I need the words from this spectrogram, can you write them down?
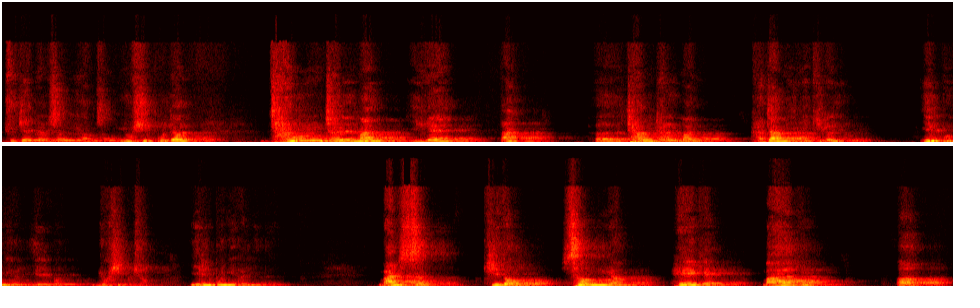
주제별 성경 암송 69절 장절만 이게 딱 어, 장절만 가장 이게 길어요. 1분이 걸려. 1분. 60초. 1분이 걸리는. 말씀, 기도, 성령, 회개, 마귀, 어,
